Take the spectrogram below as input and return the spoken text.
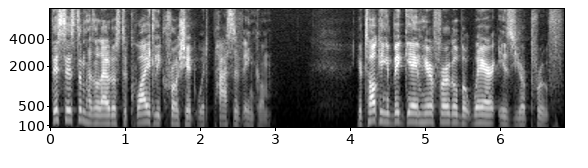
This system has allowed us to quietly crush it with passive income. You're talking a big game here, Fergal, but where is your proof?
